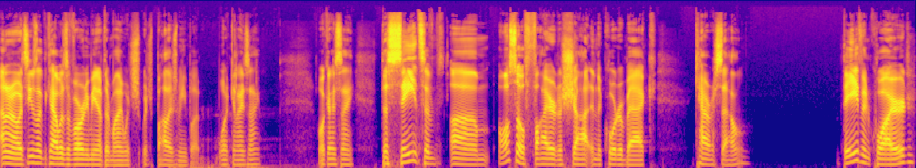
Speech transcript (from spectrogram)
I don't know. It seems like the Cowboys have already made up their mind, which which bothers me, but what can I say? What can I say? The Saints have um, also fired a shot in the quarterback carousel. They've inquired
